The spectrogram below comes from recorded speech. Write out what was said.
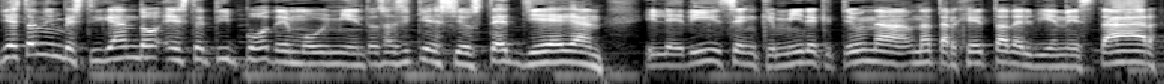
ya están investigando este tipo de movimientos. Así que si usted llegan y le dicen que mire que tiene una, una tarjeta del bienestar,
